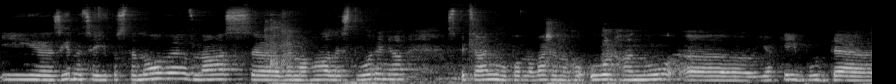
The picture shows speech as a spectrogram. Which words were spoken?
І е, згідно цієї постанови в нас е, вимагали створення спеціального уповноваженого органу, е, який буде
